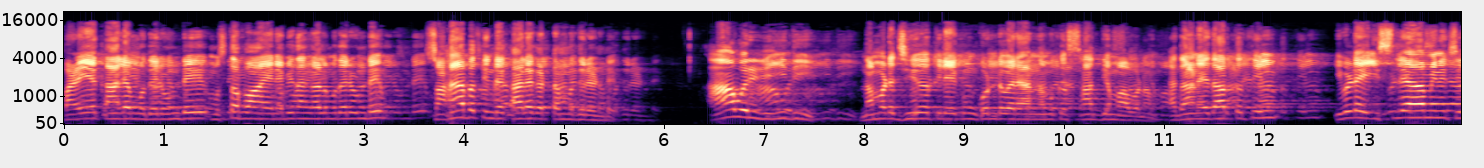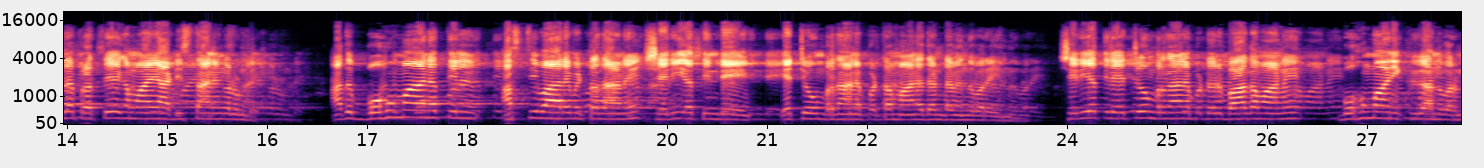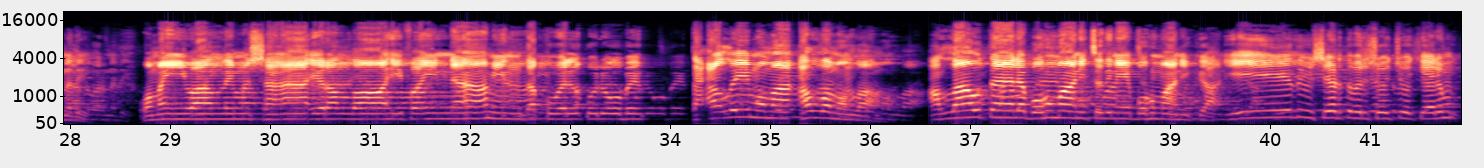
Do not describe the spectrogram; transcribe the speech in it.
പഴയ കാലം മുതലുണ്ട് മുസ്തഫായ നബിതങ്ങൾ മുതലുണ്ട് സഹാബത്തിന്റെ കാലഘട്ടം മുതലുണ്ട്. ആ ഒരു രീതി നമ്മുടെ ജീവിതത്തിലേക്കും കൊണ്ടുവരാൻ നമുക്ക് സാധ്യമാവണം. അതാണ് യഥാർത്ഥത്തിൽ ഇവിടെ ഇസ്ലാമിന് ചില പ്രത്യേകമായ അടിസ്ഥാനങ്ങളുണ്ട്. അത് ബഹുമാനത്തിൽ അസ്ഥിവാരമിട്ടതാണ് ശരീരത്തിന്റെ ഏറ്റവും പ്രധാനപ്പെട്ട മാനദണ്ഡം എന്ന് പറയുന്നത്. ശരീരത്തിലെ ഏറ്റവും പ്രധാനപ്പെട്ട ഒരു ഭാഗമാണ് ബഹുമാനിക്കുക എന്ന് പറഞ്ഞത്. അള്ളാഹു താല ബഹുമാനിച്ചതിനെ ബഹുമാനിക്കുക. ഏത് വിഷയം എടുത്ത് പരിശോധിച്ചു നോക്കിയാലും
